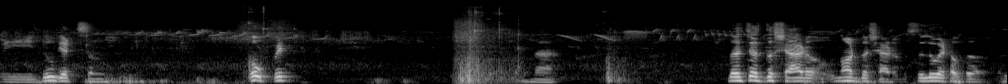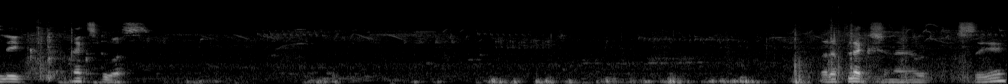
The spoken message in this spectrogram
we do get some. Oh, wait. Nah. That's just the shadow, not the shadow, the silhouette of the lake next to us. Reflection I would say.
